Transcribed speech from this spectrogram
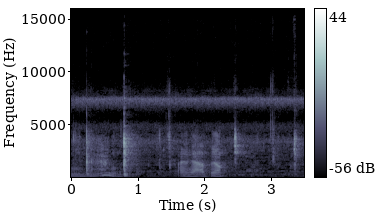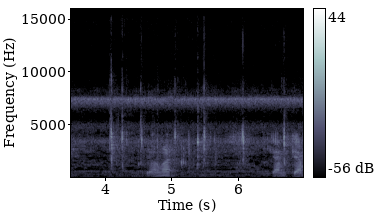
อืมเอันครับ พี่น้องเดี๋ยวไงแกมแกม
